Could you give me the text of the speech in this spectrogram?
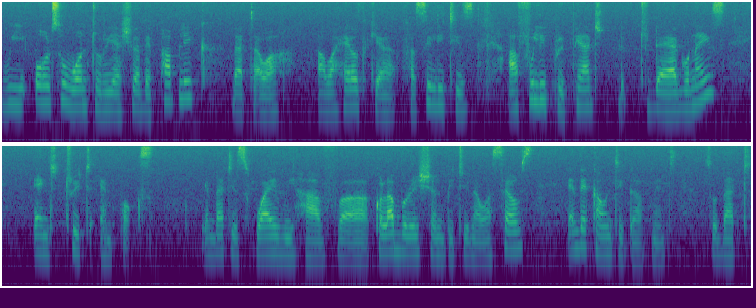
we also want to reassure the public that our, our healthcare facilities are fully prepared to diagnose and treat mpox. And that is why we have uh, collaboration between ourselves and the county government so that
